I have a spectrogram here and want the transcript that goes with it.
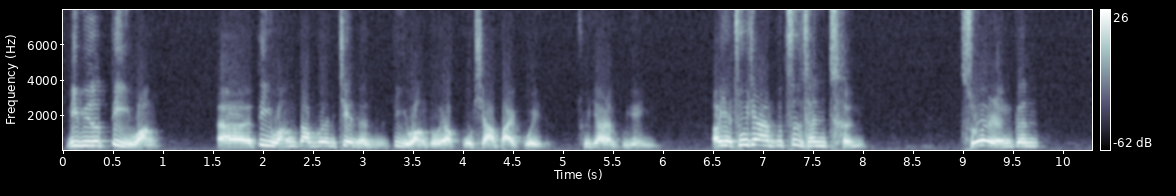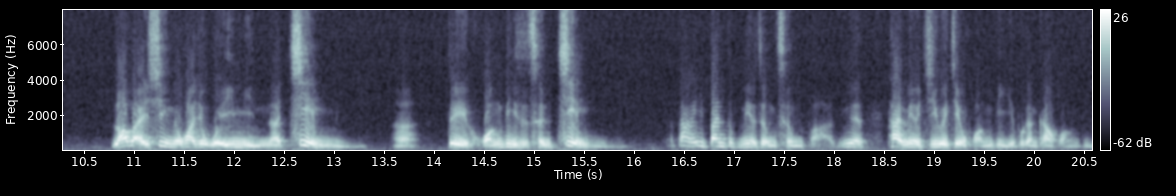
你比如说帝王，呃，帝王大部分见的帝王都要过下拜跪的，出家人不愿意，而且出家人不自称臣，所有人跟。老百姓的话就为民啊，贱民啊，对皇帝是称贱民，大概一般都没有这种称法，因为他也没有机会见皇帝，也不敢看皇帝。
